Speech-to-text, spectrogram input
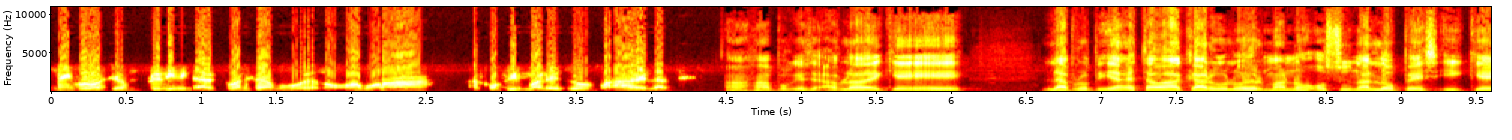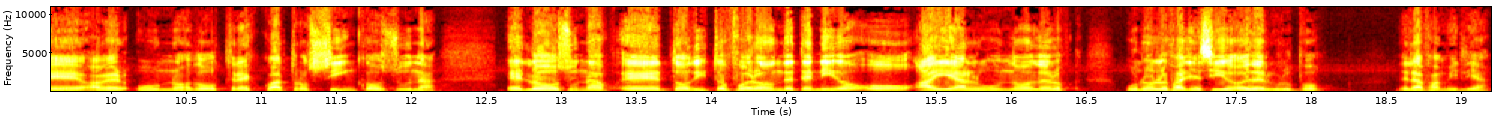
una información preliminar que manejamos, ¿verdad? no vamos a, a confirmar eso más adelante. Ajá, porque se habla de que la propiedad estaba a cargo de los hermanos Osuna López y que, a ver, uno, dos, tres, cuatro, cinco Osuna. Eh, ¿Los Osuna eh, toditos fueron detenidos o hay alguno de los, uno de los fallecidos es del grupo, de la familia?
